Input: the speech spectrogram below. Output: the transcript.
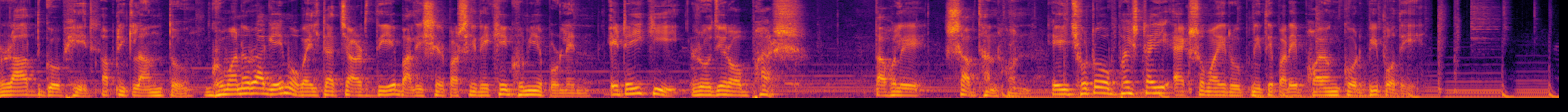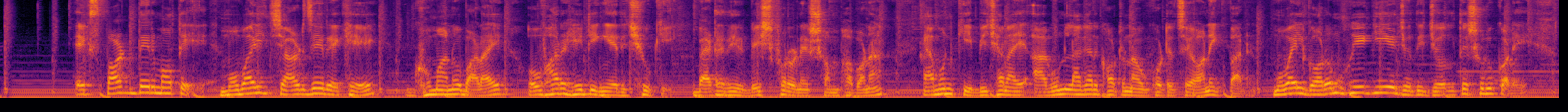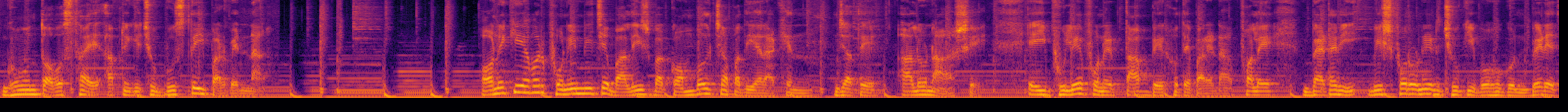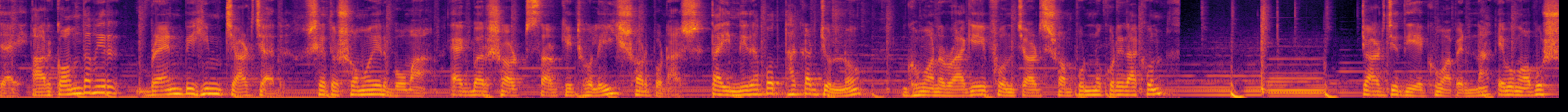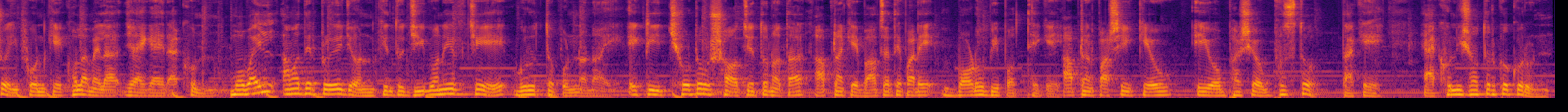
রাত গভীর। আপনি ক্লান্ত। ঘুমানোর আগে মোবাইলটা চার্জ দিয়ে বালিশের পাশে রেখে ঘুমিয়ে পড়লেন। এটাই কি রোজের অভ্যাস? তাহলে সাবধান হন। এই ছোট অভ্যাসটাই একসময় রূপ নিতে পারে ভয়ঙ্কর বিপদে। এক্সপার্টদের মতে, মোবাইল চার্জে রেখে ঘুমানো বাড়ায় ওভারহিটিংয়ের ঝুঁকি, ব্যাটারির বিস্ফোরণের সম্ভাবনা, এমনকি বিছানায় আগুন লাগার ঘটনাও ঘটেছে অনেকবার। মোবাইল গরম হয়ে গিয়ে যদি জ্বলতে শুরু করে, ঘুমন্ত অবস্থায় আপনি কিছু বুঝতেই পারবেন না। অনেকেই আবার ফোনের নিচে বালিশ বা কম্বল চাপা দিয়ে রাখেন, যাতে আলো না আসে। এই ভুলে ফোনের তাপ বের হতে পারে না, ফলে ব্যাটারি বিস্ফোরণের ঝুঁকি বহুগুণ বেড়ে যায়। আর কম দামের ব্র্যান্ডবিহীন চার্জার, সে তো সময়ের বোমা। একবার শর্ট সার্কিট হলেই সর্বনাশ। তাই নিরাপদ থাকার জন্য ঘুমানোর আগে ফোন চার্জ সম্পূর্ণ করে রাখুন। চার্জে দিয়ে ঘুমাবেন না এবং অবশ্যই ফোনকে খোলামেলা জায়গায় রাখুন। মোবাইল আমাদের প্রয়োজন, কিন্তু জীবনের চেয়ে গুরুত্বপূর্ণ নয়। একটি ছোট সচেতনতা আপনাকে বাঁচাতে পারে বড় বিপদ থেকে। আপনার পাশে কেউ এই অভ্যাসে অভ্যস্ত? তাকে এখনই সতর্ক করুন।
